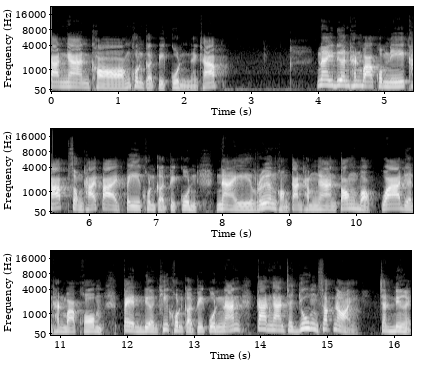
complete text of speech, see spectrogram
การงานของคนเกิดปีกุลนะครับ ในเดือนธันวาคมนี้ครับ ส่งท้ายปลายปีคนเกิดปีกุล ในเรื่องของการทำงานต้องบอกว่าเดือนธันวาคม เป็นเดือนที่คนเกิดปีกุลนั้น การงานจะยุ่งสักหน่อย จะเหนื่อย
